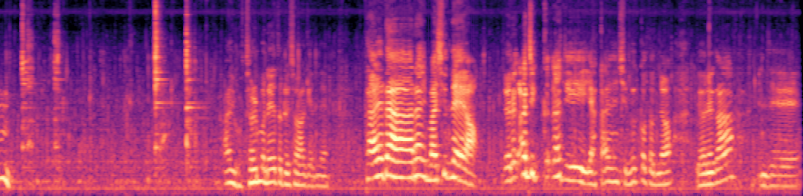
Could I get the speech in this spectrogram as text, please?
음. 아이고 젊은 애들이 좋아하겠네. 달달하니 맛있네요. 열애가 아직까지 약간 싱겁거든요. 열애가 이제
